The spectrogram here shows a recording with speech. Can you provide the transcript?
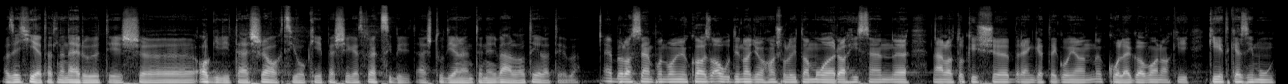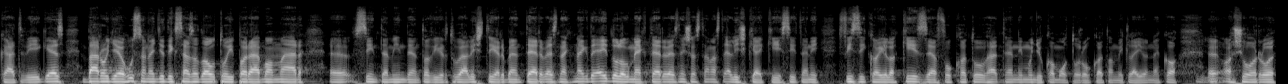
az egy hihetetlen erőt és agilitás, reakcióképességet, flexibilitást tud jelenteni egy vállalat életébe. Ebből a szempontból mondjuk az Audi nagyon hasonlít a Molra, hiszen nálatok is rengeteg olyan kollega van, aki kétkezi munkát végez. Bár ugye a 21. század autóiparában már szinte mindent a virtuális térben terveznek meg, de egy dolog megtervezni, és aztán azt el is kell készíteni, fizikailag kézzel foghatóvá tenni mondjuk a motorokat, amik lejönnek a, a sorról.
